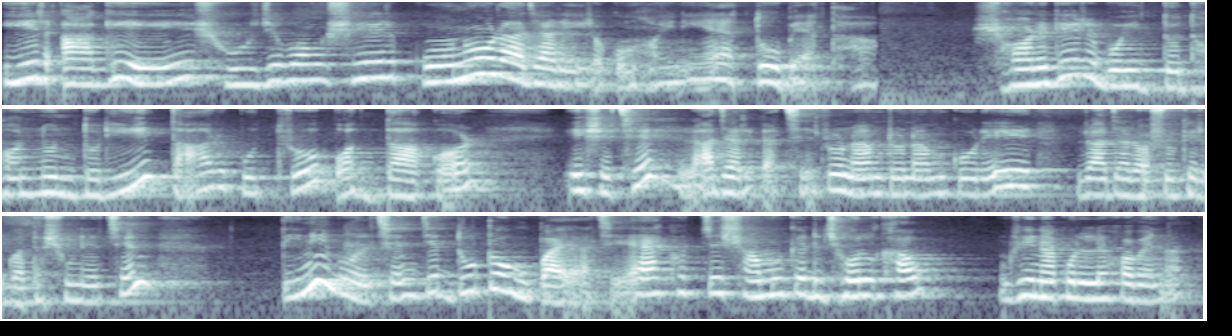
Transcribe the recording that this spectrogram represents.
এর আগে সূর্যবংশের কোনো রাজার এরকম হয়নি, এত ব্যথা। স্বর্গের বৈদ্য ধন্বন্তরী তার পুত্র পদ্মাকর এসেছে রাজার কাছে। প্রণাম টনাম করে রাজার অসুখের কথা শুনেছেন। তিনি বলছেন যে দুটো উপায় আছে। এক হচ্ছে শামুকের ঝোল খাও, ঘৃণা করলে হবে না।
